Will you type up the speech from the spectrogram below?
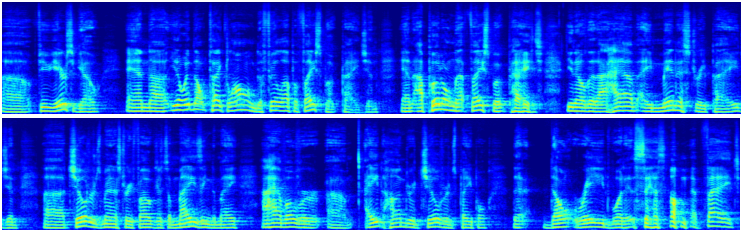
uh, a few years ago. And uh, you know, it don't take long to fill up a Facebook page. And and I put on that Facebook page, you know, that I have a ministry page and uh, children's ministry folks. It's amazing to me. I have over um, 800 children's people that don't read what it says on that page,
